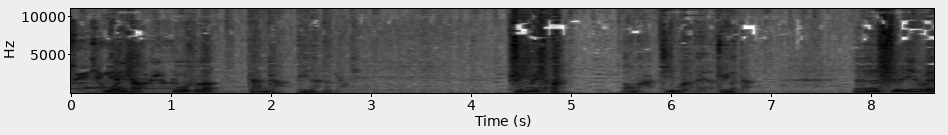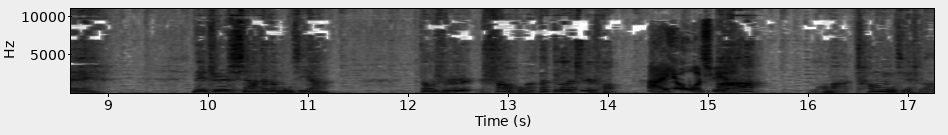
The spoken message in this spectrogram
止，脸上露出了尴尬为难的表情。是因为什么？老马急不可耐地追问他：“嗯，是因为那只下蛋的母鸡啊，当时上火，它得了痔疮。”哎呦我去！啊！老马瞠目结舌，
